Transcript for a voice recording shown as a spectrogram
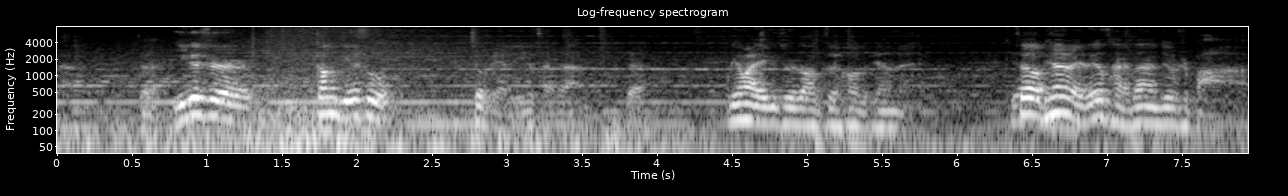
蛋，对一个是刚结束就给了一个彩蛋，对另外一个就是到最后的片尾。最后片尾这个彩蛋就是把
